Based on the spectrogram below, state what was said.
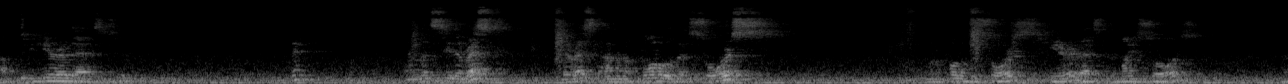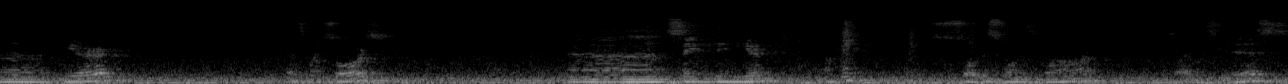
up to here, that's zero. Okay. And let's see the rest. The rest, I'm going to follow the source. I'm going to follow the source here. That's my source. Uh, here. That's my source. And same thing here. Okay. So this one is gone. So I will see this.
